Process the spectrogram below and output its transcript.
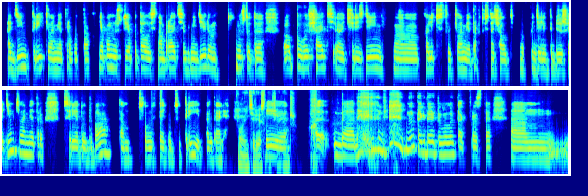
один-три километра, вот так. Я помню, что я пыталась набрать в неделю ну, что-то э, повышать э, через день э, количество километров. То есть сначала типа, в понедельник ты бежишь один километр, в среду два, там, условно, в пятницу три и так далее. О, интересно, и, челлендж. Э, да, да. ну тогда это было так просто, эм,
